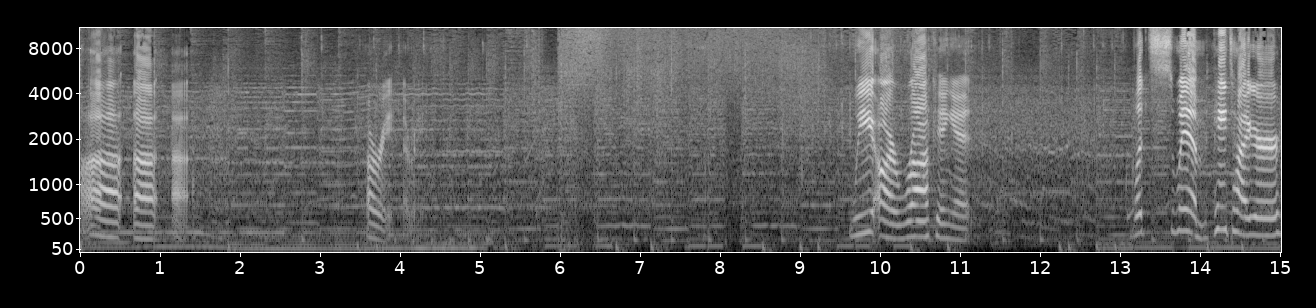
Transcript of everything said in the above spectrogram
Uh, uh, uh. All right, all right. We are rocking it. Let's swim. Hey, Tiger.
